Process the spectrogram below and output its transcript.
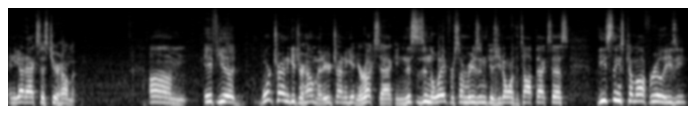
And you got access to your helmet. Um, if you weren't trying to get your helmet or you're trying to get in your rucksack and this is in the way for some reason because you don't want the top access, these things come off real easy.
